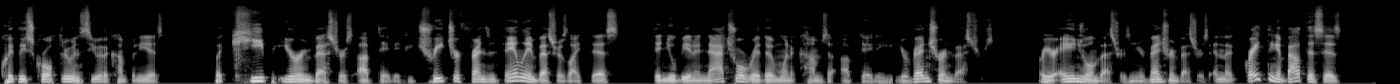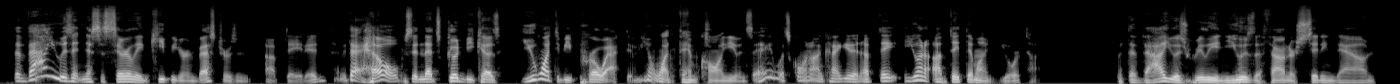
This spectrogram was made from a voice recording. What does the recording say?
quickly scroll through and see where the company is. But keep your investors updated. If you treat your friends and family investors like this, then you'll be in a natural rhythm when it comes to updating your venture investors or your angel investors and your venture investors. And the great thing about this is the value isn't necessarily in keeping your investors updated. I mean, that helps and that's good because you want to be proactive. You don't want them calling you and say, Hey, what's going on? Can I get an update? You want to update them on your time. But the value is really in you as the founder sitting down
